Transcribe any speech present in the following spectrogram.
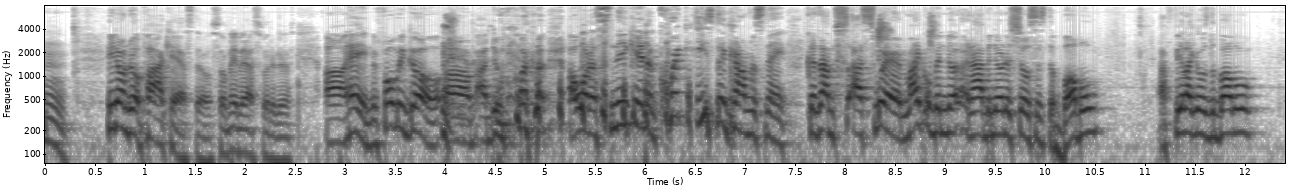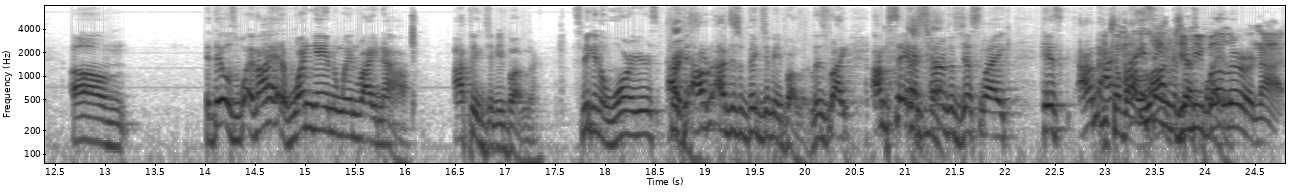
Hmm. He don't do a podcast though, so maybe that's what it is. Uh, hey, before we go, um, I do I want to sneak in a quick Eastern Conference thing because I'm I swear Michael been do- and I've been doing this show since the bubble. I feel like it was the bubble. Um, if there was if I had one game to win right now, I pick Jimmy Butler. Speaking of Warriors, I. I, I just pick Jimmy Butler. Let's like I'm saying in terms of just like his. I'm You not, talking I about saying lock Jimmy. Butler or not?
